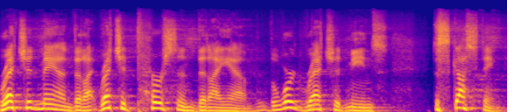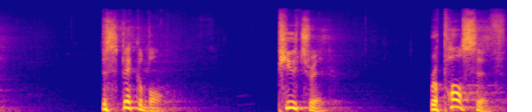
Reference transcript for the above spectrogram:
Wretched man that I, wretched person that I am. The word wretched means disgusting, despicable, putrid repulsive,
